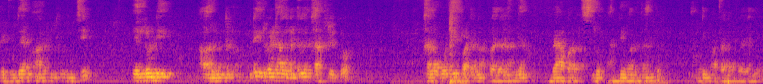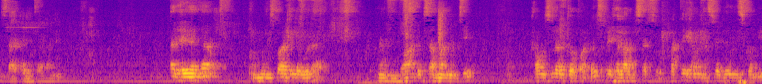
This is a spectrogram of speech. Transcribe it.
రేపు ఉదయం ఆరు నుంచి ఎల్లుండి ఆరు గంటలు. అంటే ఇరవై నాలుగు గంటల కర్ఫ్యూలో కలగొట్టి పట్టణ ప్రజలందరూ వ్యాపారస్తులు అన్ని వర్గాలు అన్ని మతాల ప్రజలు సహకరించాలని. అదేవిధంగా మున్సిపాలిటీలో కూడా మేము వార్డుకు సంబంధించి కౌన్సిలర్తో పాటు స్పెషల్ ఆఫీసర్స్ ప్రత్యేకమైన శ్రద్ధ తీసుకొని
